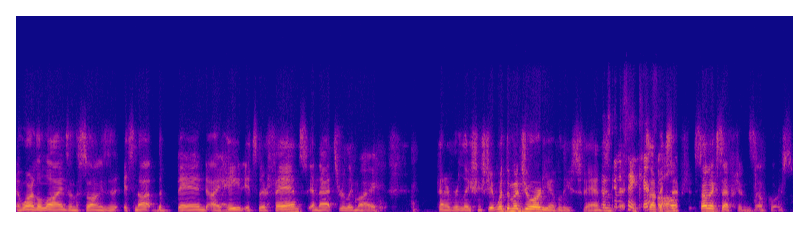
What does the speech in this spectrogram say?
and one of the lines in the song is "It's not the band I hate, it's their fans," and that's really my kind of relationship with the majority of Leafs fans. I was gonna say, careful. some exceptions, some exceptions, of course.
